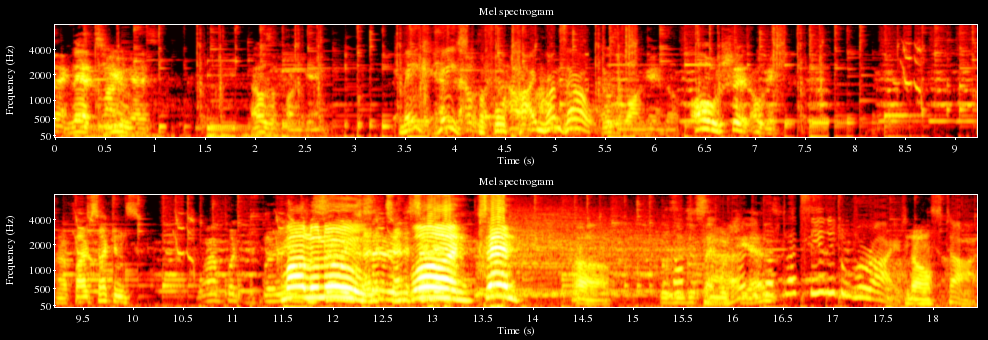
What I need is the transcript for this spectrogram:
Seconds. that's Come on, you. guys. that was a fun game. Make haste before time runs out. That was a long game though. Oh shit. Okay. Uh, five seconds. Come on, put, put Come on. Lulu! Send it, send it, send it. One, send. Oh Does it just say what she Bad, has? but let's see a little variety No. this time.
